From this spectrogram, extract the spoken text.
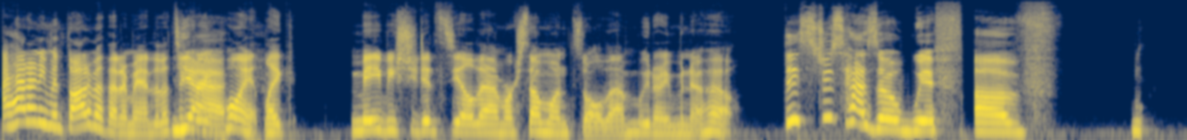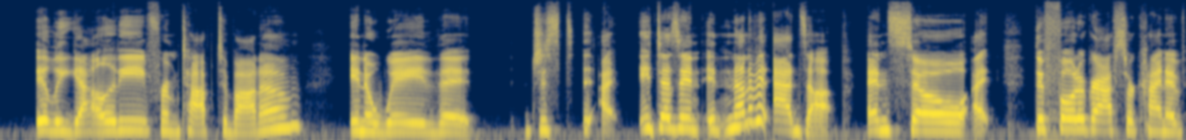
I hadn't even thought about that, Amanda. That's a Yeah. great point. Like maybe she did steal them or someone stole them. We don't even know who. this just has a whiff of illegality from top to bottom in a way that just I- it doesn't it, none of it adds up. And so I, the photographs are kind of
